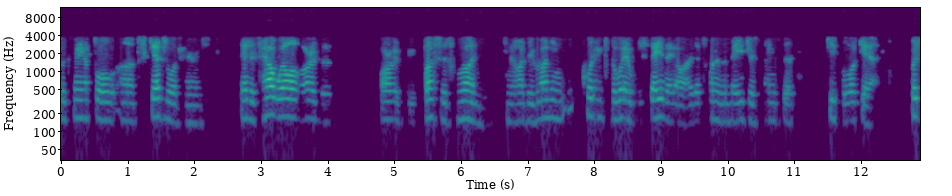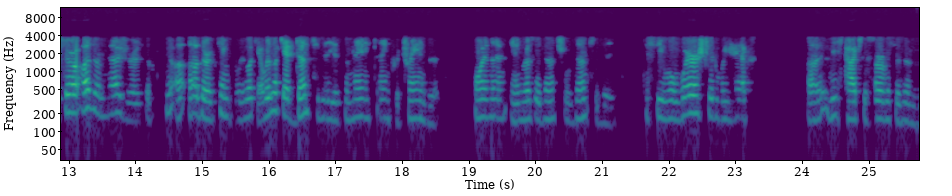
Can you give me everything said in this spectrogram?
for example, um, schedule adherence. That is, how well are the are the buses running? You know, are they running according to the way we say they are? That's one of the major things that people look at. But there are other measures, of, uh, other things we look at. We look at density as the main thing for transit, employment and residential density, to see well where should we have uh, these types of services in the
